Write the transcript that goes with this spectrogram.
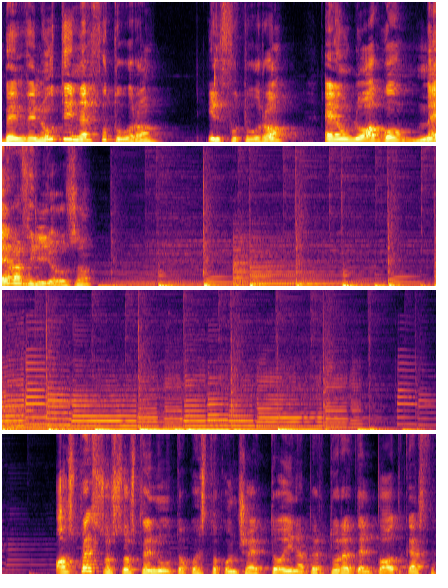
Benvenuti nel futuro. Il futuro è un luogo meraviglioso. Ho spesso sostenuto questo concetto in apertura del podcast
